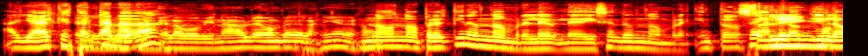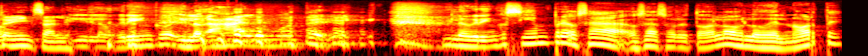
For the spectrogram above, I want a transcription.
allá el que está en Canadá. El abominable hombre de las nieves, ¿no? No, no, pero él tiene un nombre, le, le dicen de un nombre. Entonces, Sale y, lo- en y lo- Monster Inc. sale. y los gringos, y los, ah, y los gringos siempre, o sea, o sea, sobre todo los, los del norte,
